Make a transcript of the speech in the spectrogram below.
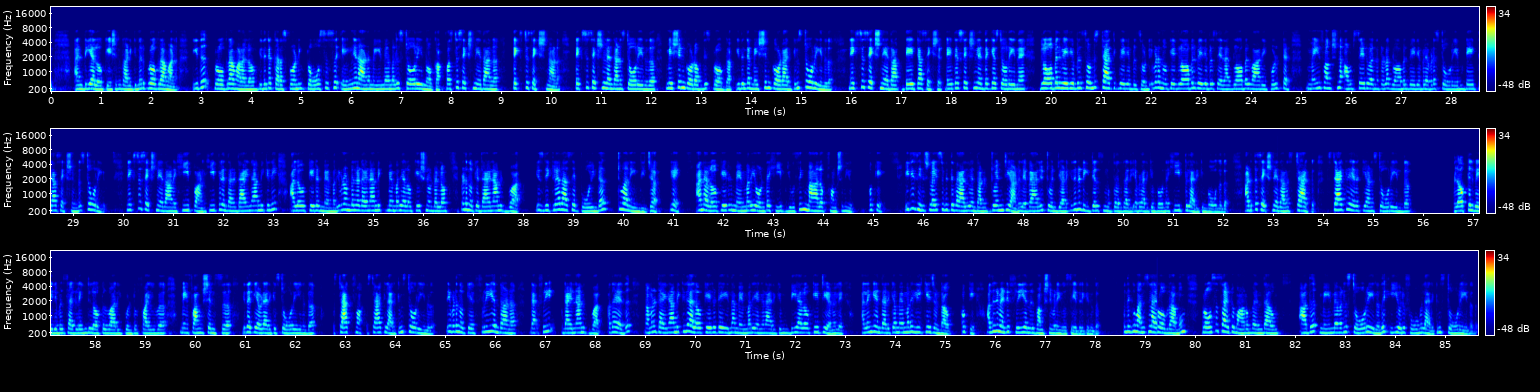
and and allocation കാണിക്കുന്ന ഒരു പ്രോഗ്രാം ആണ്. ഇത് പ്രോഗ്രാം ആണല്ലോ. ഇതിന്റെ കറസ്പോണ്ടിങ് പ്രോസസ്സ് എങ്ങനെയാണ് മെയിൻ മെമ്മറി സ്റ്റോർ ചെയ്ത് നോക്കാം. ഫസ്റ്റ് സെക്ഷൻ ഏതാണ്? ടെക്സ്റ്റ് സെക്ഷൻ ആണ്. ടെക്സ്റ്റ് സെക്ഷനിൽ എന്താണ് സ്റ്റോർ ചെയ്യുന്നത്? Machine code of this program ഇതിന്റെ മെഷീൻ കോഡ് ആയിരിക്കും സ്റ്റോർ ചെയ്യുന്നത്. നെക്സ്റ്റ് സെക്ഷൻ ഏതാ? ഡേറ്റ സെക്ഷൻ ഡേറ്റ സെക്ഷനിൽ എന്തൊക്കെയാ സ്റ്റോർ ചെയ്യുന്നത് ഗ്ലോബൽ വേരിയബിൾസ് ഉണ്ട് സ്റ്റാറ്റിക് വേരിയബിൾസ് ഉണ്ട്. ഇവിടെ നോക്കിയേ ഗ്ലോബൽ വേരിയബിൾസ് ഏതാ? Global var equal ten main function outside വന്നിട്ടുള്ള ഗ്ലോബൽ വേരിയബിൾ എവിടെ സ്റ്റോർ ചെയ്യും? ഡേറ്റ സെക്ഷനിൽ സ്റ്റോർ ചെയ്യും. നെക്സ്റ്റ് സെക്ഷൻ ഏതാണ്? ഹീപ്പ് ആണ്. ഹീപ്പിൽ എന്താണ്? ഡൈനാമിക്കലി അലോക്കേറ്റഡ് മെമ്മറി ഇവിടെ ഉണ്ടല്ലോ ഡൈനാമിക് മെമ്മറി അലോക്കേഷൻ ഉണ്ടല്ലോ. ഇവിടെ നോക്കിയേ dynamic var is declared as a pointer to an integer അല്ലേ and allocated memory on the heap using malloc function okay. It is initialized with value എന്താണ്? 20 ആണ് അല്ലെ? Value 20 ആണ്. ഇതിന്റെ ഡീറ്റെയിൽസ് മൊത്തം എവിടെ ആയിരിക്കും പോകുന്നത്? ഹീപ്പിലായിരിക്കും പോകുന്നത്. അടുത്ത സെക്ഷൻ ഏതാണ്? സ്റ്റാക്ക് സ്റ്റാക്കിൽ ഏതൊക്കെയാണ് സ്റ്റോർ ചെയ്യുന്നത്? ലോക്കൽ വേരിയബിൾസ് ആയിട്ടുള്ള int local var equal to five main functions ഇതൊക്കെ എവിടെ ആയിരിക്കും സ്റ്റോർ ചെയ്യുന്നത് സ്റ്റാക്ക് സ്റ്റാക്കിലായിരിക്കും സ്റ്റോർ ചെയ്യുന്നത്. ഇവിടെ നോക്കിയാൽ ഫ്രീ എന്താണ്? ഫ്രീ ഡൈനാമിക് വാർ അതായത് നമ്മൾ ഡൈനാമിക്കലി അലോക്കേറ്റഡ് ചെയ്യുന്ന മെമ്മറി എങ്ങനെ ആയിരിക്കും? ഡി അലോക്കേറ്റ് ചെയ്യണം അല്ലേ? അല്ലെങ്കിൽ എന്തായിരിക്കാം മെമ്മറി ലീക്കേജ് ഉണ്ടാവും. ഓക്കെ അതിനുവേണ്ടി ഫ്രീ എന്നൊരു ഫംഗ്ഷൻ ഇവിടെ യൂസ് ചെയ്തിരിക്കുന്നത്. അപ്പൊ നിങ്ങൾക്ക് മനസ്സിലായ പ്രോഗ്രാമും പ്രോസസ് ആയിട്ട് മാറുമ്പോൾ എന്താവും? അത് മെയിൻ മെമ്മറിയിൽ സ്റ്റോർ ചെയ്യുന്നത് ഈ ഒരു ഫോമിലായിരിക്കും സ്റ്റോർ ചെയ്യുന്നത്.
